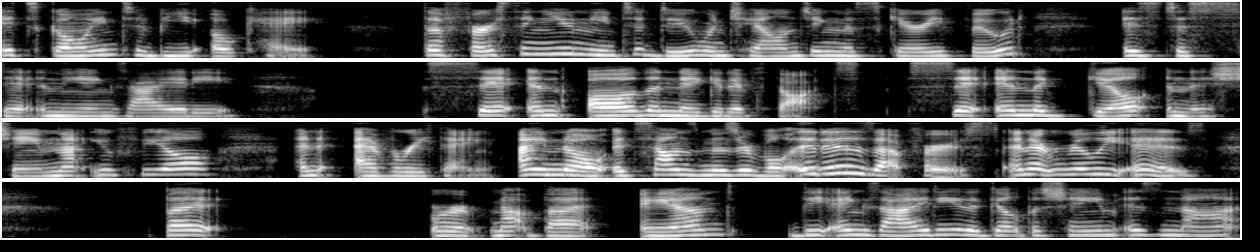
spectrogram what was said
it's going to be okay. The first thing you need to do when challenging the scary food is to sit in the anxiety, sit in all the negative thoughts, sit in the guilt and the shame that you feel and everything. I know it sounds miserable. It is at first, and it really is. But, or not but, and the anxiety, the guilt, the shame is not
